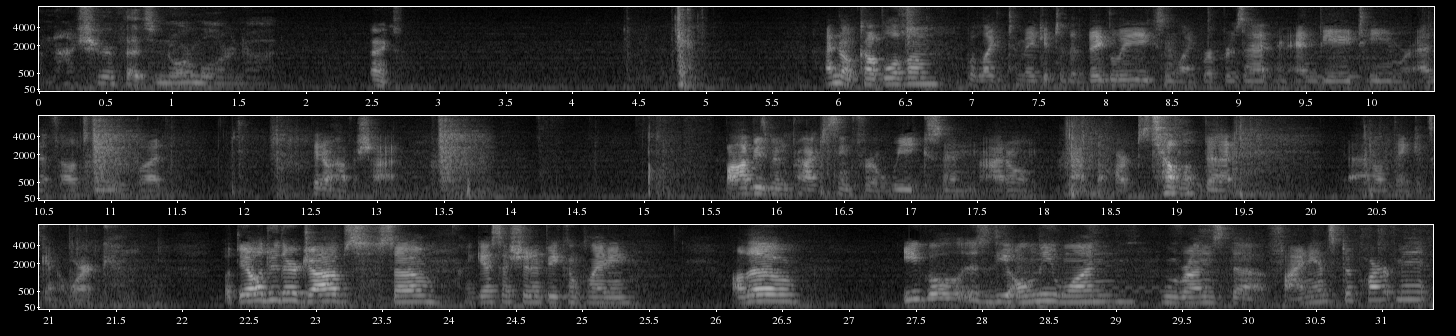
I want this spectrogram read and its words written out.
I'm not sure if that's normal or not. Thanks. I know a couple of them would like to make it to the big leagues and like represent an NBA team or NFL team, but they don't have a shot. Bobby's been practicing for weeks, and I don't have the heart to tell him that I don't think it's gonna work. But they all do their jobs, so I guess I shouldn't be complaining. Although, Eagle is the only one who runs the finance department,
